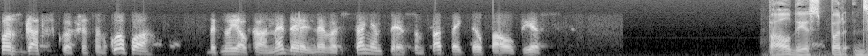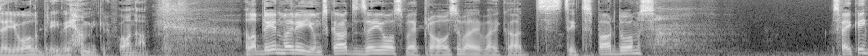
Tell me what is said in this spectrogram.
Pusgads kopš esam kopā, bet nu jau kā nedēļa nevar saņemties un pateikt tev paldies. Paldies par dzējoli brīvajā mikrofonā. Labdien, vai arī jums kāds dzējos, vai proza, vai, vai kāds cits pārdomas? Sveiki!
